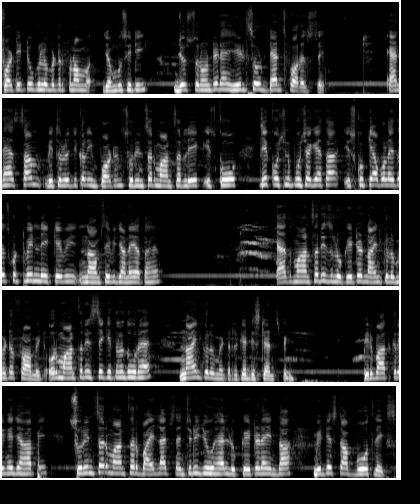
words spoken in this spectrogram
42 किलोमीटर फ्रॉम जम्मू सिटी जो सराउंडेड है हिल्स और डेंस फॉरेस्ट से। And has some mythological importance Surinsar Mansar lake इसको ये क्वेश्चन पूछा गया था, इसको क्या बोला जाता है? इसको ट्विन लेक के भी नाम से भी जाना जाता है। As Mansar is located nine kilometre from it और मानसर इससे कितना दूर है? नाइन किलोमीटर के डिस्टेंस पे। फिर बात करेंगे जहाँ पे सुरिंसर मानसर वाइल्ड लाइफ सेंचुरी जो है लोकेटेड है in the midst of both lakes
